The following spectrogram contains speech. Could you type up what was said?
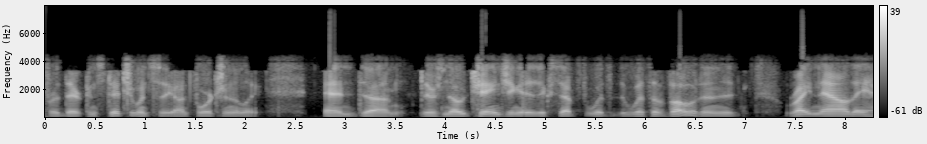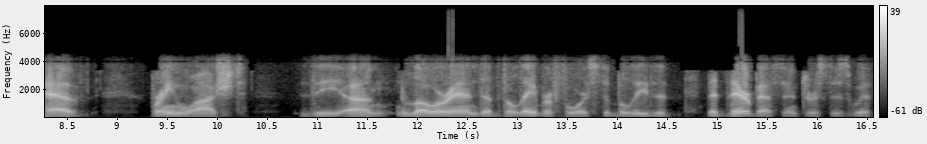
for their constituency, unfortunately. And um, there's no changing it except with with a vote. And it, right now, they have brainwashed the um, lower end of the labor force to believe that that their best interest is with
